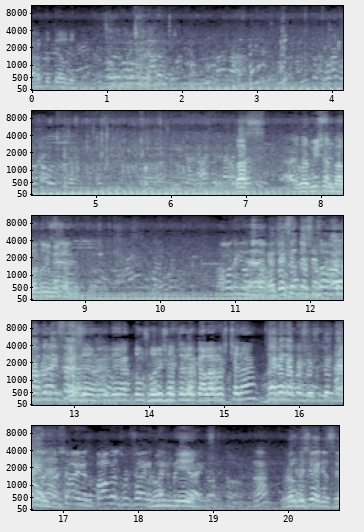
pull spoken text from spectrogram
আরেকটু তেল দেন। বাস। এবার মিশান ভালো করে মিশান। একদম সরিষার তেলের কালার আসছে না? দেখেন আপনার সুস্থ তেল দেখেন। কি? রং বেশি হয়ে গেছে।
